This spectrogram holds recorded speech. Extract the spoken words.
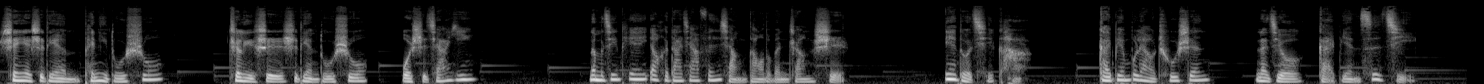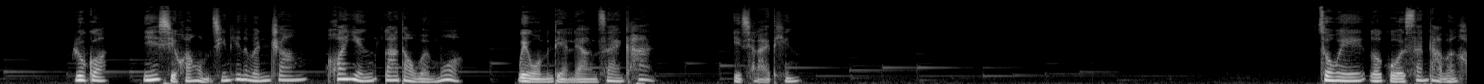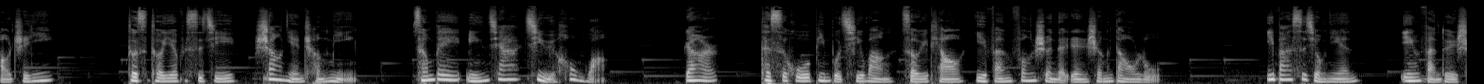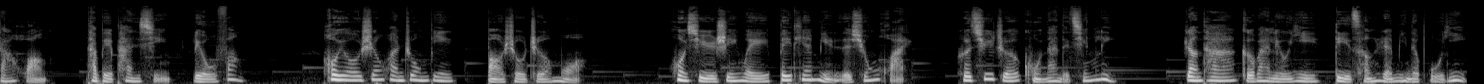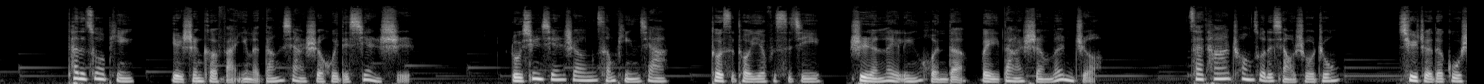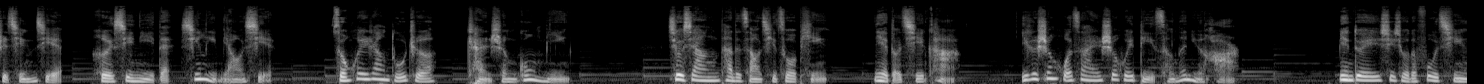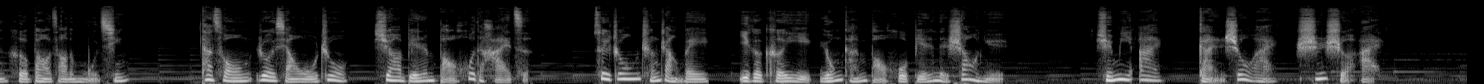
深夜十点陪你读书，这里是十点读书，我是佳音。那么今天要和大家分享到的文章是聂朵奇卡，改变不了出身，那就改变自己。如果你也喜欢我们今天的文章，欢迎拉到文末为我们点亮再看，一起来听。作为俄国三大文豪之一，托斯托耶夫斯基少年成名，曾被名家寄予厚望。然而，他似乎并不期望走一条一帆风顺的人生道路。一八四九年，因反对沙皇，他被判刑流放，后又身患重病，饱受折磨。或许是因为悲天悯人的胸怀和曲折苦难的经历。让他格外留意底层人民的不易，他的作品也深刻反映了当下社会的现实。鲁迅先生曾评价托斯托耶夫斯基是人类灵魂的伟大审问者，在他创作的小说中，曲折的故事情节和细腻的心理描写，总会让读者产生共鸣。就像他的早期作品《涅朵奇卡》。一个生活在社会底层的女孩，面对酗酒的父亲和暴躁的母亲，她从弱小无助、需要别人保护的孩子，最终成长为一个可以勇敢保护别人的少女，寻觅爱、感受爱、施舍爱。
